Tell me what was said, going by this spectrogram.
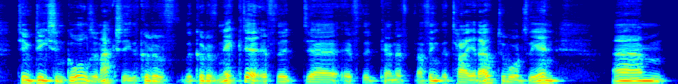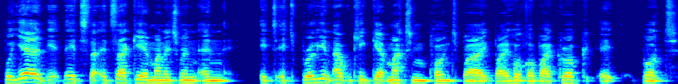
two decent goals, and actually they could have they could have nicked it if they'd uh, if they'd kind of I think they it out towards the end. Um, but yeah, it, it's that it's that game management, and it's it's brilliant that we keep get maximum points by by hook or by crook. It, but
